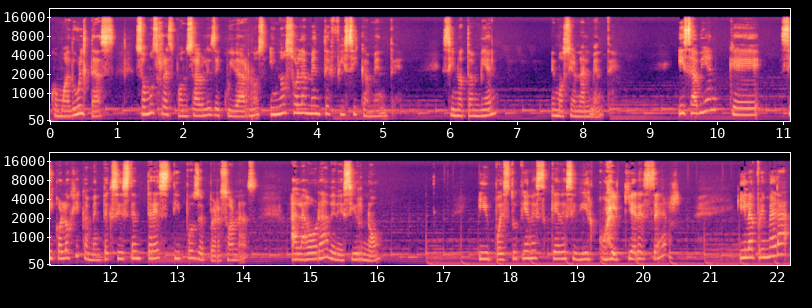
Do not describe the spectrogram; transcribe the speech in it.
Como adultas, somos responsables de cuidarnos y no solamente físicamente, sino también emocionalmente. ¿Y sabían que psicológicamente existen tres tipos de personas a la hora de decir no y pues tú tienes que decidir cuál quieres ser. Y la primera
